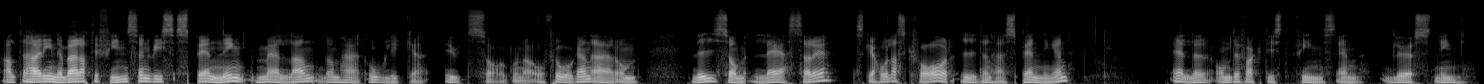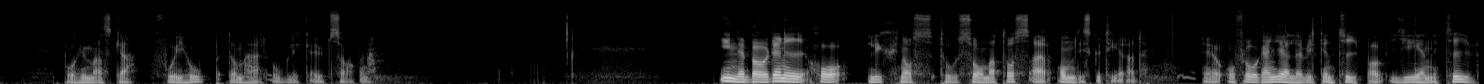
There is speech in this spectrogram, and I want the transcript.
Allt det här innebär att det finns en viss spänning mellan de här olika utsagorna och frågan är om vi som läsare ska hållas kvar i den här spänningen eller om det faktiskt finns en lösning på hur man ska få ihop de här olika utsagorna. Innebörden i H. lychnos to somatos är omdiskuterad. Eh, och frågan gäller vilken typ av genitiv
